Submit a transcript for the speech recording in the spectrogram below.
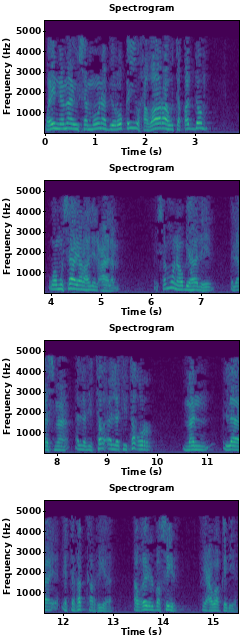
وإنما يسمونه برقي وحضارة وتقدم ومسايرة للعالم. يسمونه بهذه الأسماء التي تغر من لا يتفكر فيها أو غير البصير في عواقبها.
